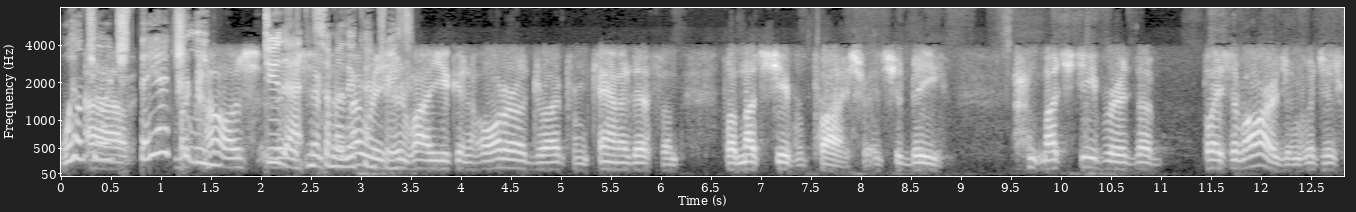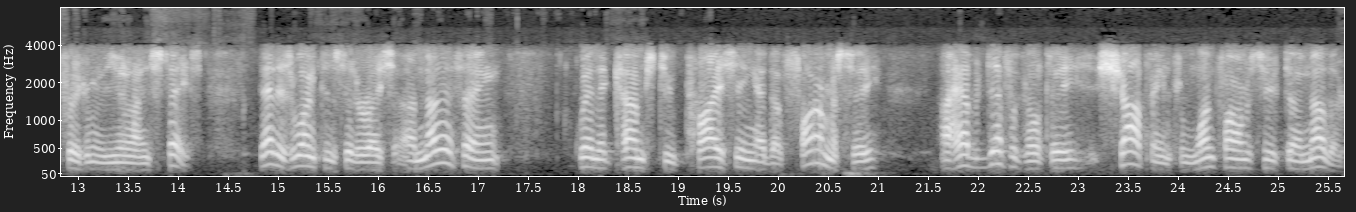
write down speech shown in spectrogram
Well, George, Uh, they actually do that in some other no countries. reason why you can order a drug from Canada from for a much cheaper price. It should be much cheaper at the place of origin, which is frequently the United States. that is one consideration. Another thing, when it comes to pricing at a pharmacy, I have difficulty shopping from one pharmacy to another.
